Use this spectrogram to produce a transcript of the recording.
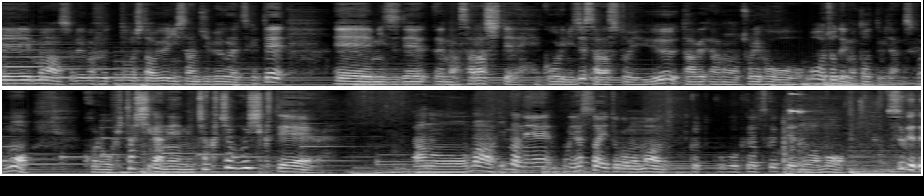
でまあそれは沸騰したお湯に30秒ぐらいつけてえー水で、まあ、さらして、氷水でさらすという食べ、あの、調理方法をちょっと今撮ってみたんですけども、これおひたしがね、めちゃくちゃ美味しくて、あのーまあ今ね、お野菜とかもまあ、僕が作ってるのはもう、すぐ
